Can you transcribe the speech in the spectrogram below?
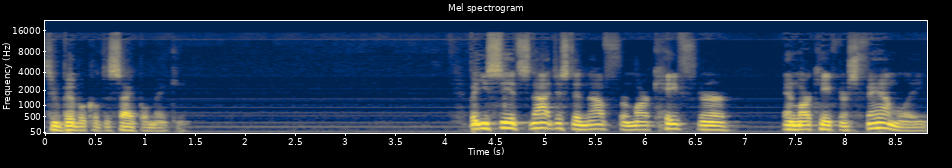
through biblical disciple making. But you see, it's not just enough for Mark Hafner and Mark Hafner's family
